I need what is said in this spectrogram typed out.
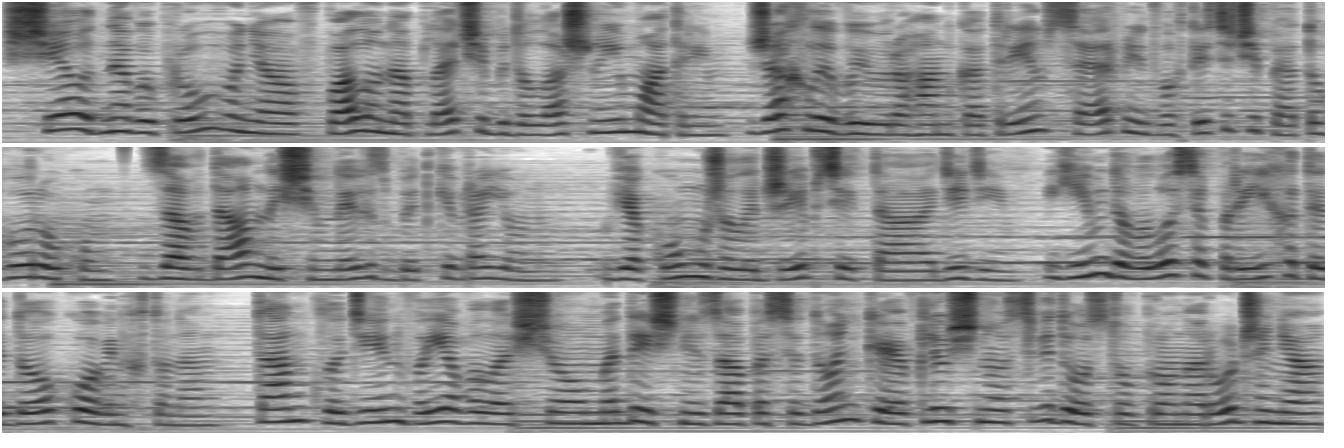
Ще одне випробування впало на плечі бідолашної матері. Жахливий ураган Катрін в серпні 2005 року завдав нищівних збитків району, в якому жили Джипсі та Діді. Їм довелося переїхати до Ковінгтона. Там Клодін виявила, що медичні записи доньки, включно свідоцтво про народження,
